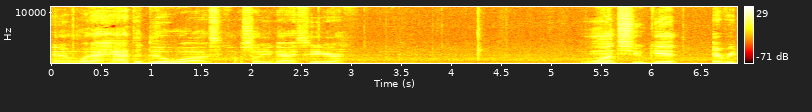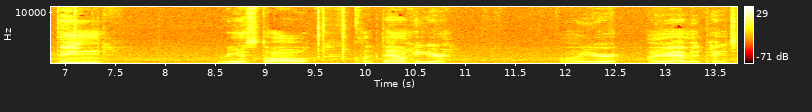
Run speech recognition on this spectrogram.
And what I had to do was I'll show you guys here. Once you get everything reinstalled click down here on your on your admin page.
